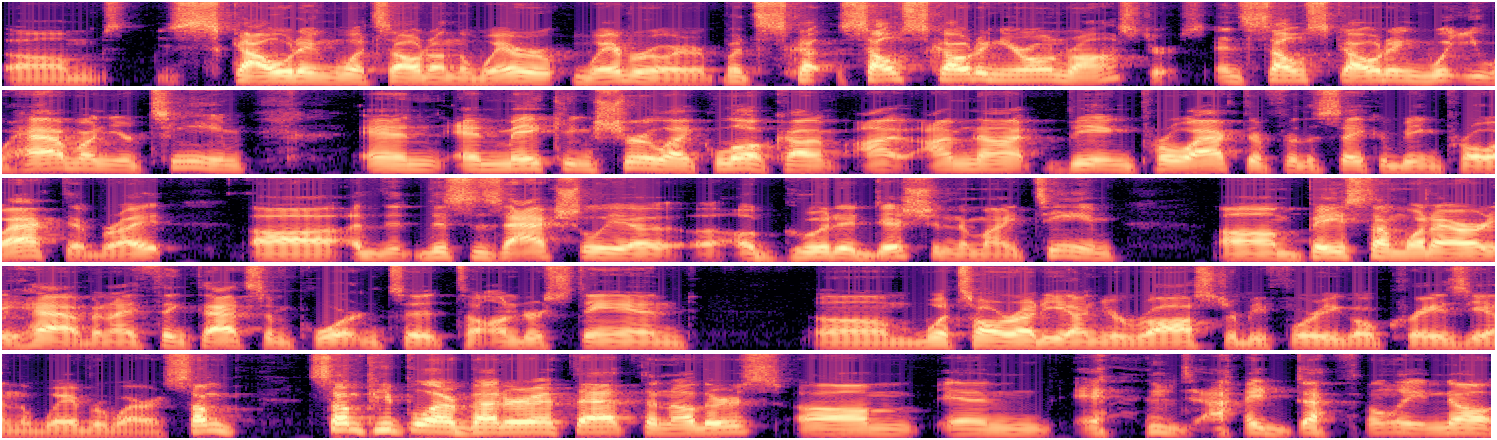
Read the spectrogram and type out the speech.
um, scouting what's out on the waiver, wire, but sc- self scouting your own rosters and self scouting what you have on your team and and making sure like look i'm I, am i am not being proactive for the sake of being proactive right? Uh, th- this is actually a, a good addition to my team um, based on what i already have. And i think that's important to to understand um, what's already on your roster before you go crazy on the waiver wire. Some some people are better at that than others um, and and i definitely know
